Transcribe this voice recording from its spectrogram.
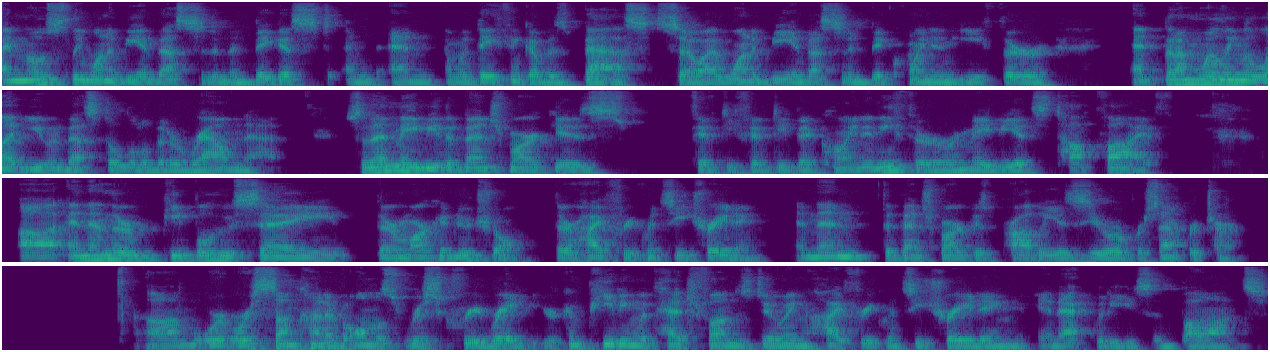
I mostly want to be invested in the biggest and, and, and what they think of as best. So I want to be invested in Bitcoin and Ether and, but I'm willing to let you invest a little bit around that. So then maybe the benchmark is 50-50 Bitcoin and Ether, or maybe it's top five. Uh, and then there are people who say they're market neutral, they're high frequency trading. And then the benchmark is probably a 0% return. Um, or, or some kind of almost risk-free rate. You're competing with hedge funds doing high-frequency trading in equities and bonds.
